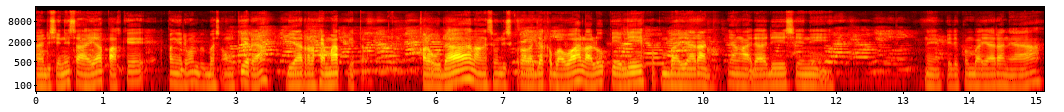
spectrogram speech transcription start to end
Nah di sini saya pakai pengiriman bebas ongkir ya biar hemat gitu. Kalau udah langsung di scroll aja ke bawah lalu pilih pembayaran yang ada di sini. Nih pilih pembayaran ya.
